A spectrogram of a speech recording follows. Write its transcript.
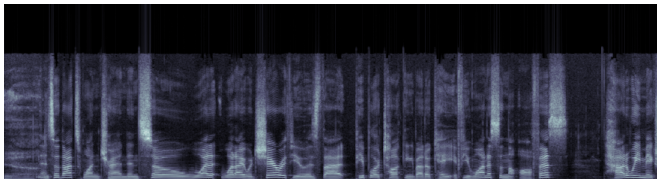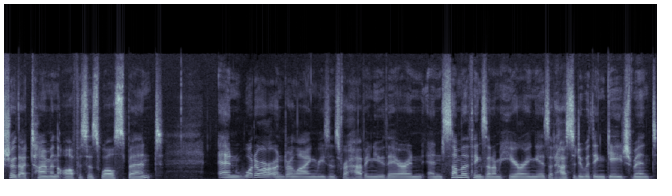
Yeah. And so that's one trend. And so what what I would share with you is that people are talking about okay, if you want us in the office, how do we make sure that time in the office is well spent? And what are our underlying reasons for having you there? And and some of the things that I'm hearing is it has to do with engagement,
